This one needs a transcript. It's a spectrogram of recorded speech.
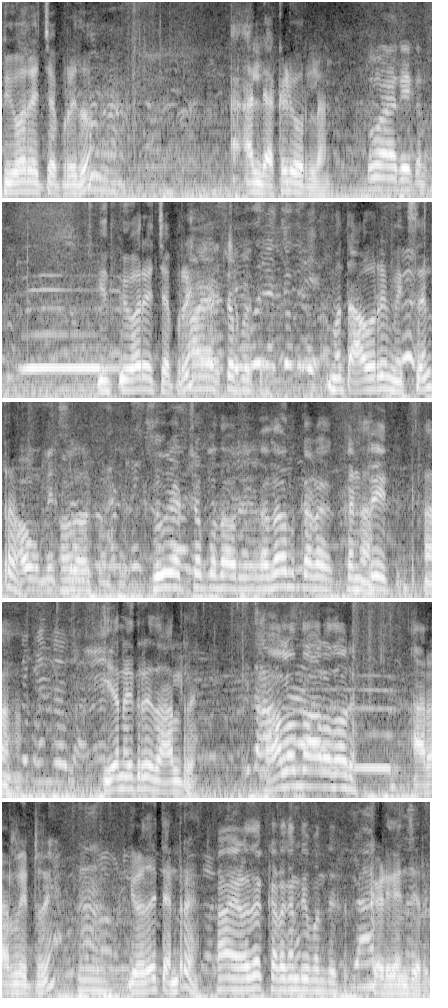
ಪ್ಯೂರ್ ಎಚ್ ಎಪ್ ರೀ ಇದು? ಅಲ್ಲಿ ಆ ಕಡೆ ಹೋರ್ಲ? ಇದು ಪ್ಯೂರ್ ಎಚ್ ಎಪ್ ರೀ? ಹಾಂ ಎಪ್ ಐತ್ರಿ. ಮತ್ತು ಅವ್ರಿ ಮಿಕ್ಸ್ ಏನ್ರಿ? ಇವು ಎಪ್ ಅದಾವ್ರಿ ಅದೊಂದು ಕಡ ಕಂಟ್ರಿ ಐತಿ ಹಾಂ ಹಾಂ. ಏನೈತ್ರಿ ಇದು ಹಾಲು ರೀ? ಹಾಲೊಂದು ಆರು ಅದಾವ್ರಿ. ಆರು ಆರು ಲೀಟ್ರ್ ರೀ? ಇಳ್ದೈತೇನು ರೀ ಹಾಂ ಹೇಳ್ದೆ ಕಡಗಂದಿ ಕಡ್ಗಂಜಿ ರೀ.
